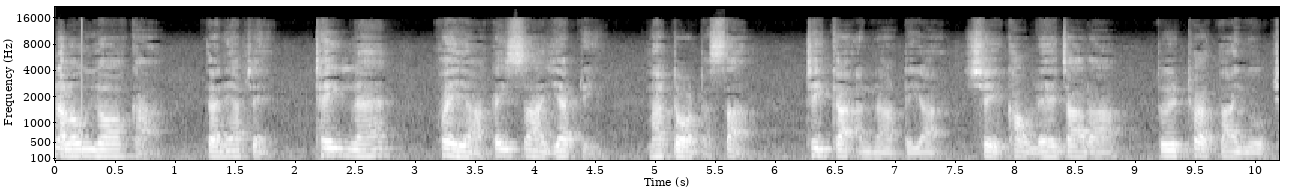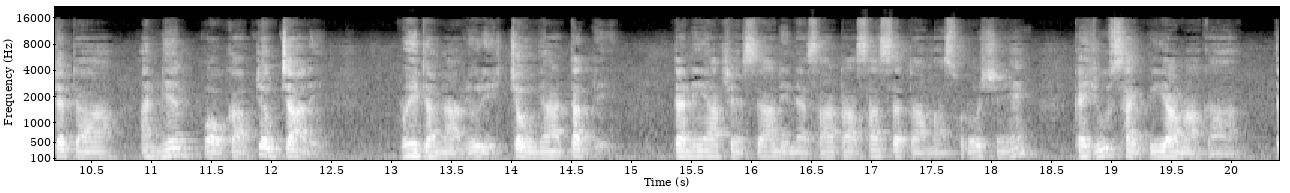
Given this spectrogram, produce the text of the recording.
နှလုံးယောဂတန်ရဖြင့်ထိတ်လန့်ဖွဲ့ရကိစ္စရက်တွေမတော်တဆထိတ်ကအနာတရားရှေခောက်လဲကြတာတွေထွက်တန်ယူဖြစ်တာအမြင့်ပေါ်ကပြုတ်ကြတယ်ဝေဒနာမျိုးတွေကြုံညာတတ်တယ်တနည်းအားဖြင့်စားအနေနဲ့ဇာတာဆတ်ဆက်တာမှာဆိုလို့ရှိရင်ဂယုစိုက်ပေးရမှာကတ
